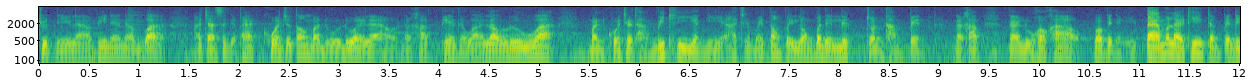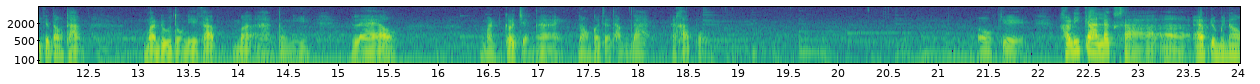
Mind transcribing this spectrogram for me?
จุดนี้แล้ว พี่แนะนำว่าอาจารย์สัญญแพทย์ควรจะต้องมาดูด้วยแล้วนะครับเพียงแต่ว่าเรารู้ว่ามันควรจะทำวิธีอย่างนี้ อาจจะไม่ต้องไปลงประเด็นลึกจนทำเป็นนะครับแต่รู้คร่าวๆว่าเป็นอย่างนี้ แต่เมื่อไหร่ที่จำเป็นที่จะต้องทำมาดูตรงนี้ครับมาอ่านตรงนี้แล้วมันก็จะง่ายน้องก็จะทำได้นะครับผมโอเค คราวนี้การรักษา abdominal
